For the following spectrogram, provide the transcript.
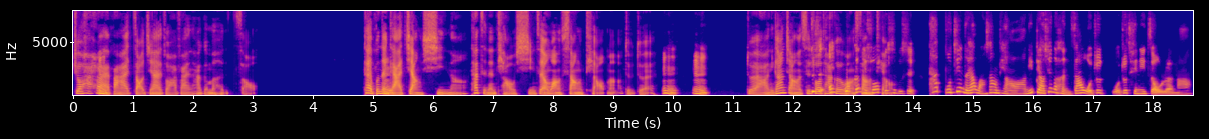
就他后来把他找进来之后，他发现他根本很糟，他也不能给他降薪啊，他只能调薪，只能往上调嘛，对不对？嗯嗯，对啊。你刚刚讲的是说他可以往上调，不是不是，他不见得要往上调啊。你表现的很糟，我就我就请你走人啊，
